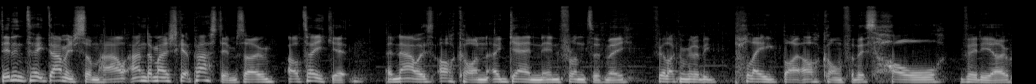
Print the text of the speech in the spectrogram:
Didn't take damage somehow, and I managed to get past him, so I'll take it. And now it's Ocon again in front of me. I feel like I'm going to be plagued by Ocon for this whole video.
